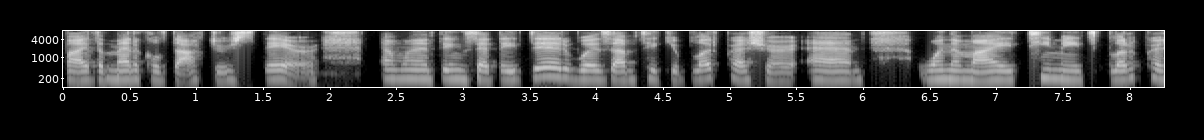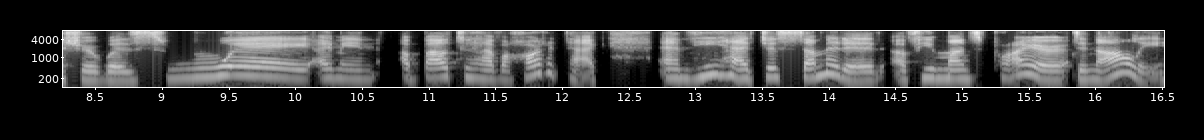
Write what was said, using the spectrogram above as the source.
by the medical doctors there. And one of the things that they did was um, take your blood pressure. And one of my teammates' blood pressure was way, I mean, about to have a heart attack. And he had just summited a few months prior Denali.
